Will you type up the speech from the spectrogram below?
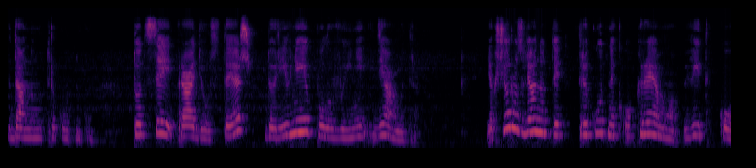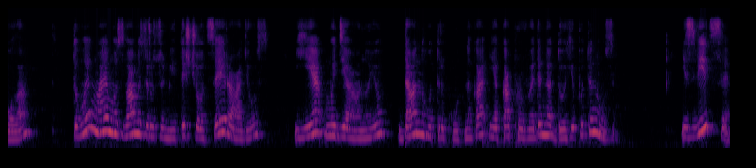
в даному трикутнику, то цей радіус теж дорівнює половині діаметра. Якщо розглянути трикутник окремо від кола, то ми маємо з вами зрозуміти, що цей радіус є медіаною даного трикутника, яка проведена до гіпотенузи. І звідси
